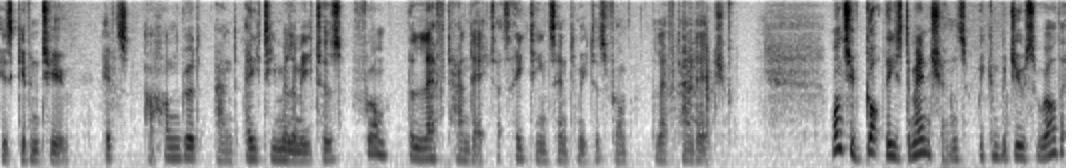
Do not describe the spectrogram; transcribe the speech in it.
is given to you. It's 180 millimetres from the left hand edge, that's 18 centimetres from the left hand edge. Once you've got these dimensions we can produce a rather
